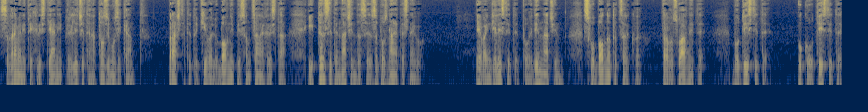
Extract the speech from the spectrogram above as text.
съвременните християни, приличате на този музикант. Пращате такива любовни писъмца на Христа и търсите начин да се запознаете с него. Евангелистите по един начин, свободната църква, православните, будистите, окултистите,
